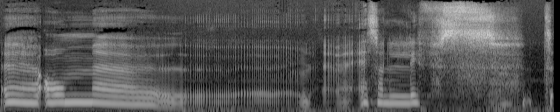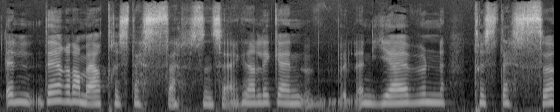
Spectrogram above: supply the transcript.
Eh, om eh, et sånn livs Der er det mer tristesse, syns jeg. Der ligger en, en jevn tristesse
